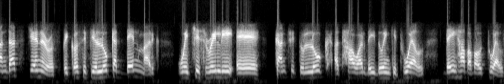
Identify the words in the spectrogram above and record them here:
and that's generous because if you look at Denmark, which is really a country to look at how are they doing it well, they have about 12,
